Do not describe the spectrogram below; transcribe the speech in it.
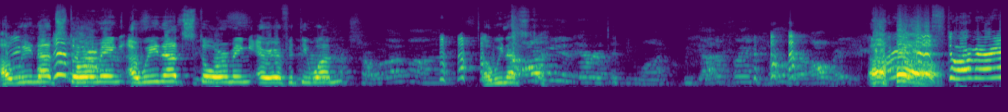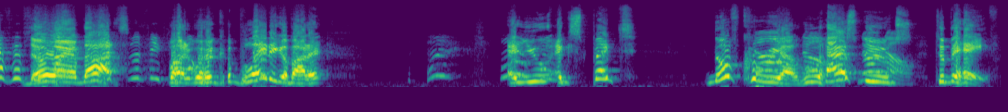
Are we not storming? Are we not storming Area 51? control our minds. Are we They're not? Sto- already in Area 51. We got a plan to go there already. Are you gonna oh, storm Area 51? no, I am not. That's the But we're complaining about it, and you expect North Korea, no, who has no, no. nukes, to behave.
